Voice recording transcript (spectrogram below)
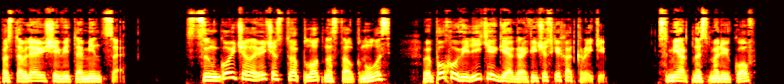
поставляющей витамин С. С цингой человечество плотно столкнулось в эпоху великих географических открытий. Смертность моряков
